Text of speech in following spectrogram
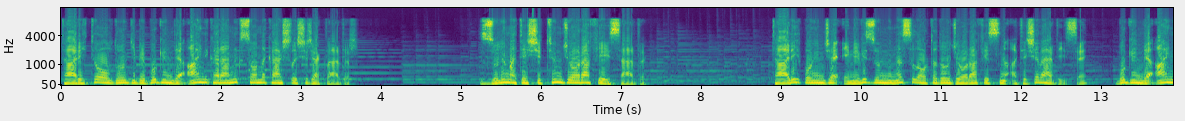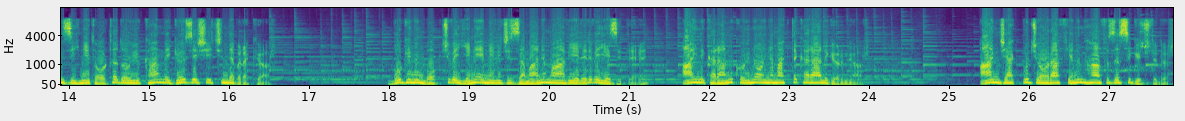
tarihte olduğu gibi bugün de aynı karanlık sonla karşılaşacaklardır. Zulüm ateşi tüm coğrafyayı sardı. Tarih boyunca Emevi zulmü nasıl Orta Doğu coğrafyasını ateşe verdiyse, bugün de aynı zihniyet Orta Doğu'yu kan ve gözyaşı içinde bırakıyor. Bugünün Bokçu ve yeni Emevici zamanı Muaviyeleri ve Yezidleri, aynı karanlık oyunu oynamakta kararlı görünüyor. Ancak bu coğrafyanın hafızası güçlüdür.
